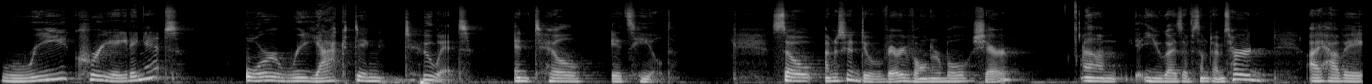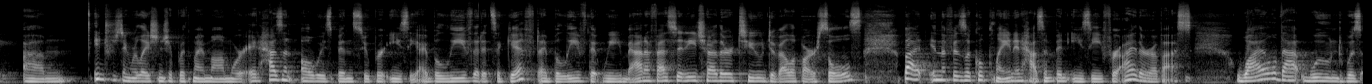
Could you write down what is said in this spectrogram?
recreating it or reacting to it until it's healed. So I'm just going to do a very vulnerable share. Um, you guys have sometimes heard I have a um, interesting relationship with my mom where it hasn't always been super easy. I believe that it's a gift. I believe that we manifested each other to develop our souls, but in the physical plane, it hasn't been easy for either of us. While that wound was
